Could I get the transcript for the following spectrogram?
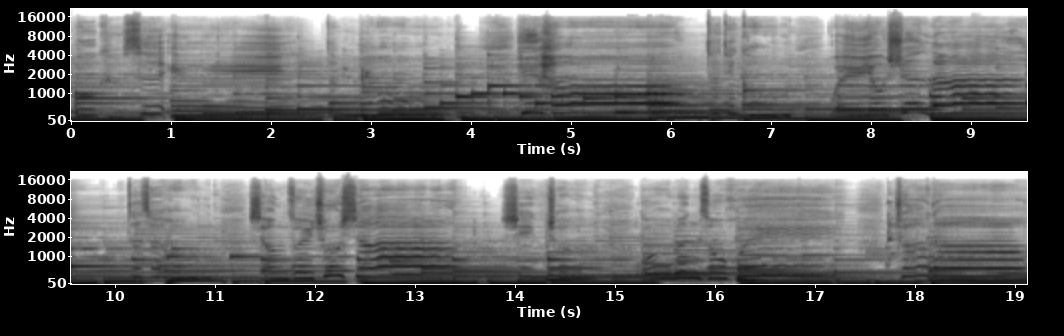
不可思议的梦。雨后的天空，唯有绚烂的彩虹，像最初相信着，我们总会找到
